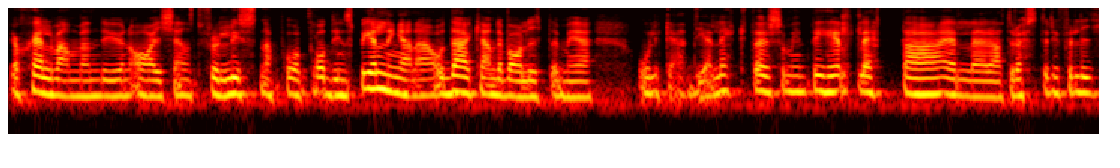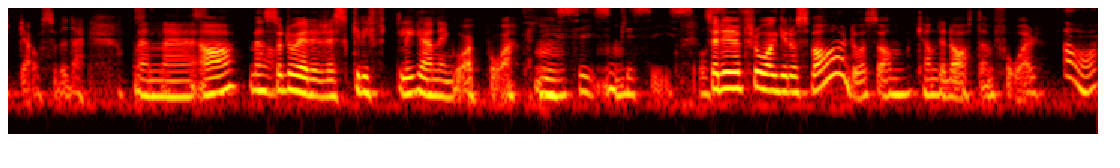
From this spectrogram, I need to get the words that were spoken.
jag själv använder ju en AI-tjänst för att lyssna på poddinspelningarna och där kan det vara lite med olika dialekter som inte är helt lätta eller att röster är för lika och så vidare. Men, äh, ja, men ja. så då är det det skriftliga ni går på. Mm. Precis, mm. precis. Och så är det frågor och svar då som kandidaten får? Ja,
